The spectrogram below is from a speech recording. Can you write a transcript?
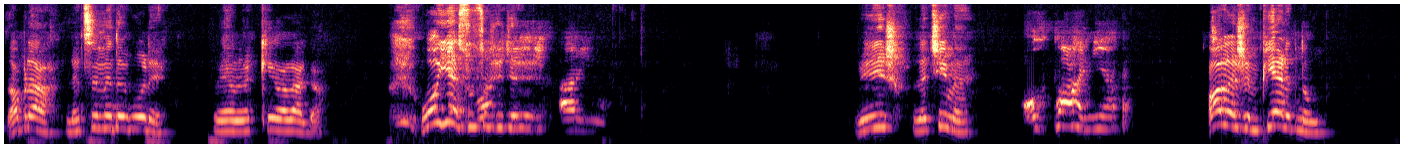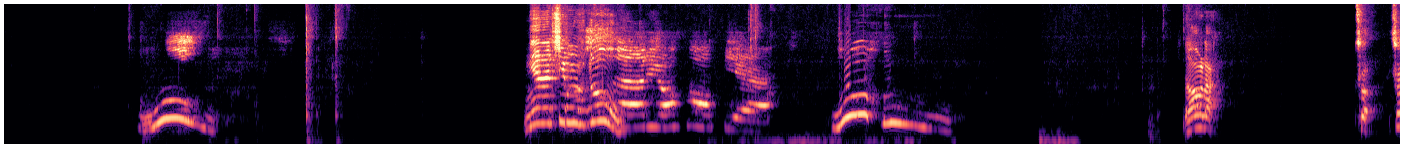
Dobra, lecimy do góry. Miałem lekkiego laga. O Jezu, co się dzieje? are you? Widzisz, lecimy. O panie. Ale żem pierdnął. Uuu. Nie lecimy w dół. Serio chłopie. Uhu. Dobra. Co, co,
